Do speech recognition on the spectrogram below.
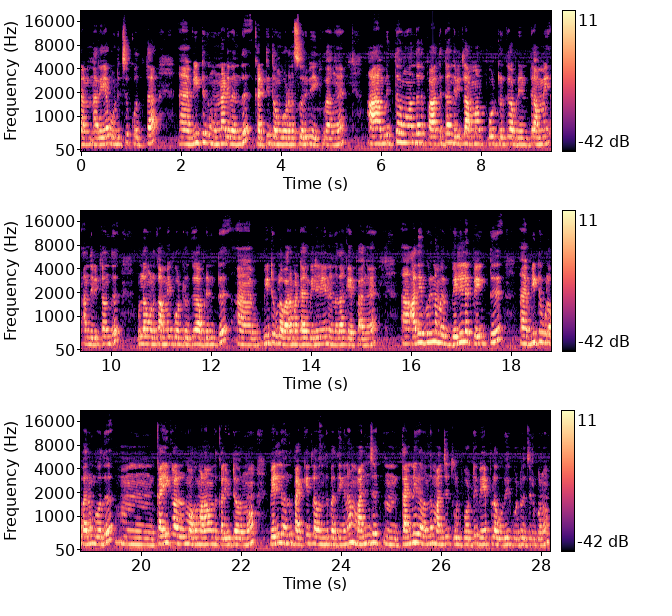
ந- நிறைய ஒடிச்சு கொத்தா வீட்டுக்கு முன்னாடி வந்து கட்டி தொங்க உடனே சொருவி வைக்குவாங்க. மித்தவங்க வந்து அதை பார்த்துட்டு அந்த வீட்டில் அம்மா போட்டிருக்கு அப்படின்ட்டு அம்மை அந்த வீட்டில் வந்து உள்ளவங்களுக்கு அம்மை போட்டிருக்கு அப்படின்ட்டு வீட்டுக்குள்ளே வர மாட்டாங்க வெளியிலே நின்று தான் கேட்பாங்க அதே போல் நம்ம வெளியில் போயிட்டு வீட்டுக்குள்ளே வரும்போது கை கால் முகமெல்லாம் வந்து கழுவிட்டு வரணும். வெளியில் வந்து பக்கெட்டில் வந்து பார்த்திங்கன்னா மஞ்சள் தண்ணியில் வந்து மஞ்சத்தூள் போட்டு வேப்பிலை உருவி போட்டு வச்சுருக்கணும்.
